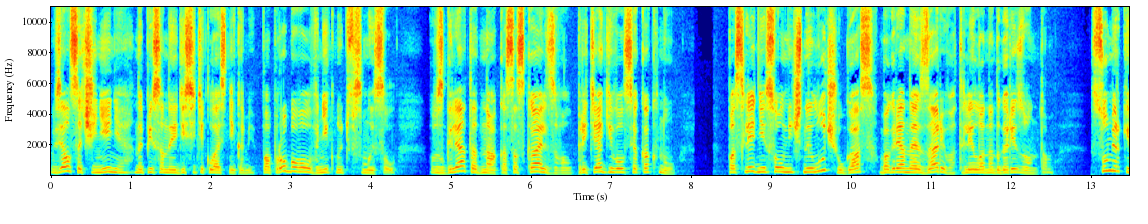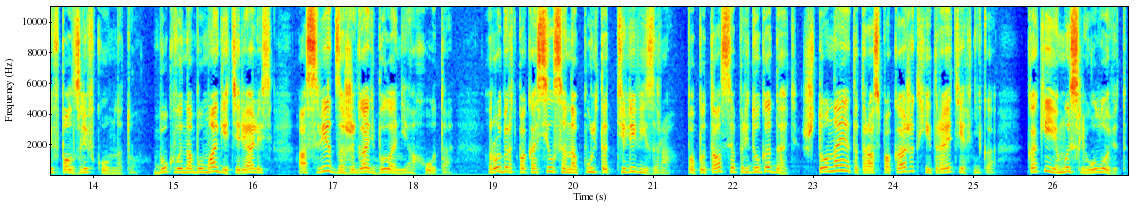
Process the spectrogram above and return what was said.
Взял сочинения, написанные десятиклассниками, попробовал вникнуть в смысл. Взгляд, однако, соскальзывал, притягивался к окну. Последний солнечный луч угас, багряное зарево тлело над горизонтом. Сумерки вползли в комнату. Буквы на бумаге терялись, а свет зажигать было неохота. Роберт покосился на пульт от телевизора, попытался предугадать, что на этот раз покажет хитрая техника – Какие мысли уловит?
